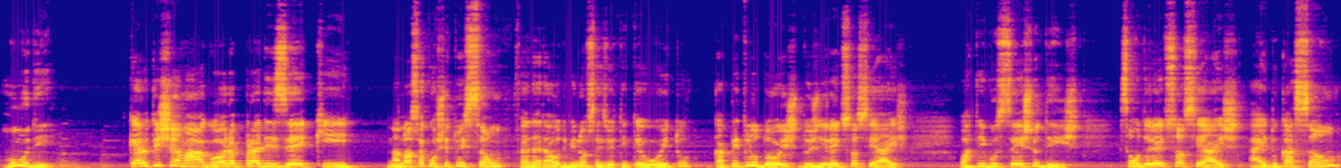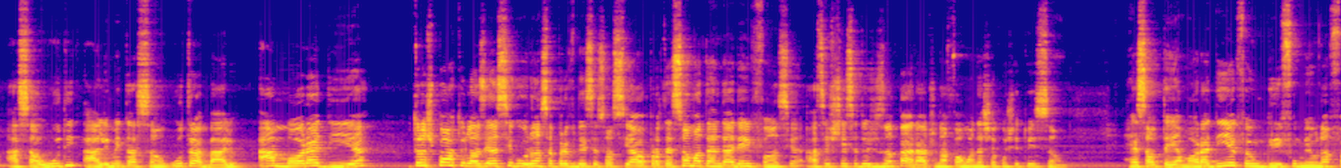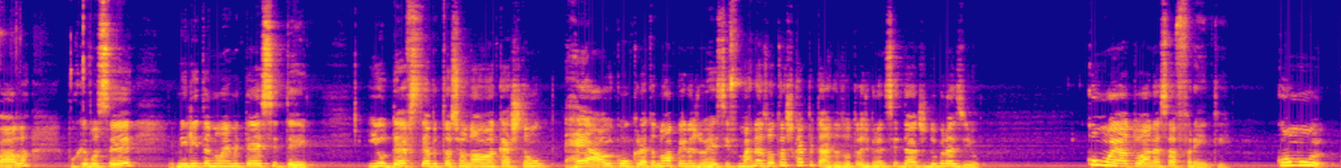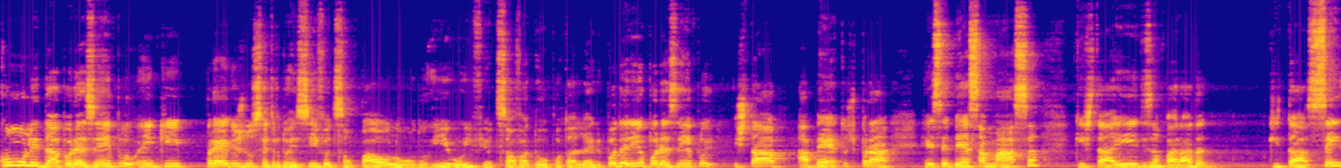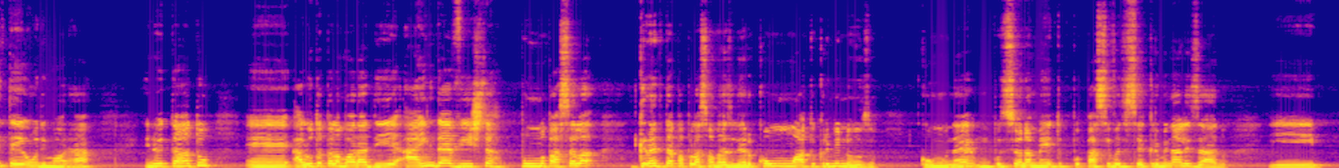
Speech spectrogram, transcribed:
Rude, quero te chamar agora para dizer que na nossa Constituição Federal de 1988, capítulo 2 dos Direitos Sociais, o artigo 6 diz: são direitos sociais a educação, a saúde, a alimentação, o trabalho, a moradia, o transporte, o lazer, a segurança, a previdência social, a proteção à maternidade e à infância, a assistência dos desamparados na forma desta Constituição. Ressaltei a moradia, que foi um grifo meu na fala, porque você milita no MTST. E o déficit habitacional é uma questão real e concreta, não apenas no Recife, mas nas outras capitais, nas outras grandes cidades do Brasil. Como é atuar nessa frente? Como, como lidar, por exemplo, em que prédios no centro do Recife, ou de São Paulo, ou do Rio, ou enfim, de Salvador, Porto Alegre, poderiam, por exemplo, estar abertos para receber essa massa que está aí desamparada, que está sem ter onde morar. E, no entanto, é, a luta pela moradia ainda é vista por uma parcela grande da população brasileira como um ato criminoso. como né, um posicionamento passivo de ser criminalizado. E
